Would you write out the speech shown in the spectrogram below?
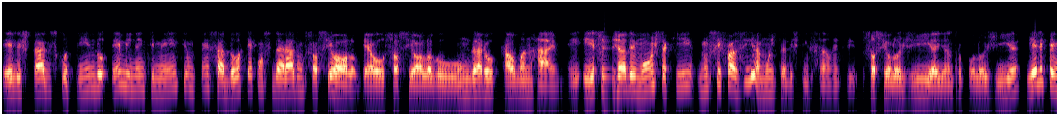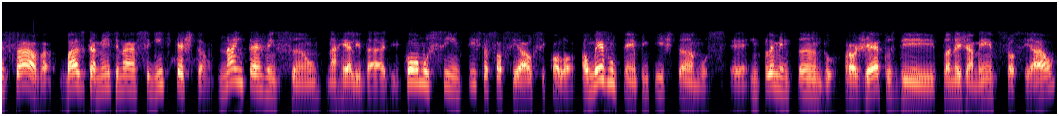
ele está discutindo eminentemente um pensador que é considerado um sociólogo, que é o sociólogo húngaro Karl Mannheim. E isso já demonstra que não se fazia muita distinção entre sociologia e antropologia. E ele pensava basicamente na seguinte questão: na intervenção, na realidade, como o cientista social se coloca. Ao mesmo tempo em que estamos é, implementando projetos de planejamento social,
